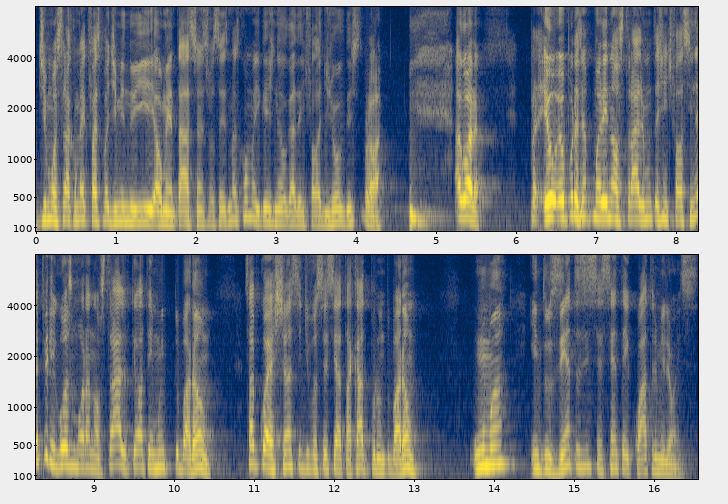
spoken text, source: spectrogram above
te mostrar como é que faz para diminuir e aumentar as chances de vocês, mas como a igreja não é lugar da gente falar de jogo, deixa isso para lá. Agora, eu, eu, por exemplo, morei na Austrália, muita gente fala assim, não é perigoso morar na Austrália porque lá tem muito tubarão. Sabe qual é a chance de você ser atacado por um tubarão? Uma em 264 milhões.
